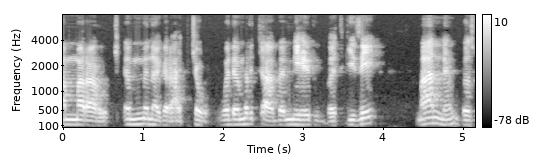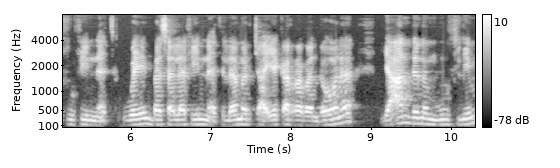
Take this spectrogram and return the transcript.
አመራሮች እምነግራቸው ወደ ምርጫ በሚሄዱበት ጊዜ ማንም በሱፊነት ወይም በሰለፊነት ለምርጫ የቀረበ እንደሆነ የአንድንም ሙስሊም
